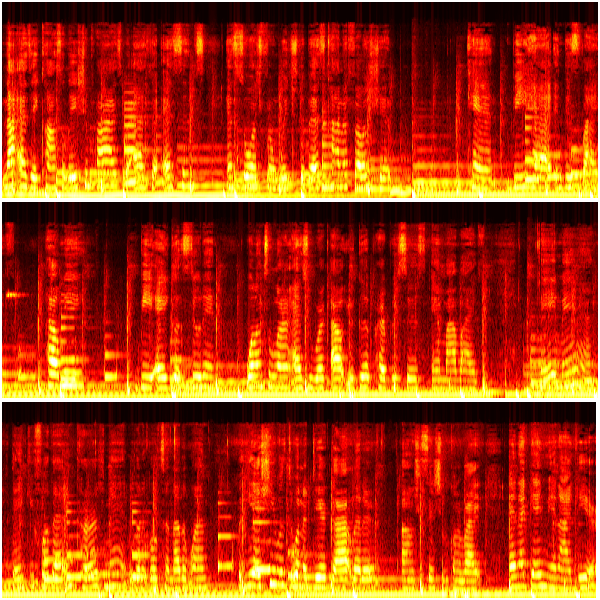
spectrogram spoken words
not as a consolation prize, but as the essence and source from which the best kind of fellowship can be had in this life. Help me be a good student, willing to learn as you work out your good purposes in my life. Amen. For that encouragement. We're going to go to another one. But yeah, she was doing a Dear God letter. Um, she said she was going to write. And that gave me an idea.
